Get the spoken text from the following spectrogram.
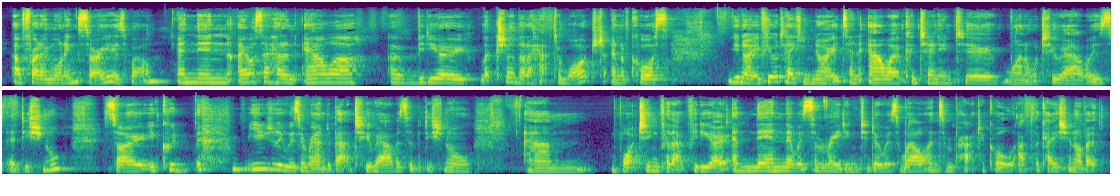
uh, Friday morning, sorry, as well. And then I also had an hour of video lecture that I had to watch, and of course you know, if you're taking notes, an hour could turn into one or two hours additional. So it could usually was around about two hours of additional um, watching for that video, and then there was some reading to do as well and some practical application of it.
